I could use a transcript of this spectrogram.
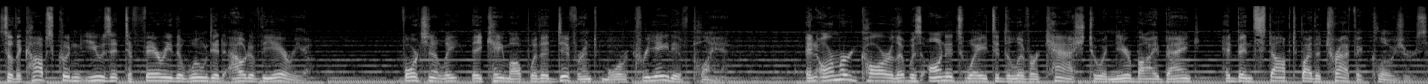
so the cops couldn't use it to ferry the wounded out of the area. Fortunately, they came up with a different, more creative plan. An armored car that was on its way to deliver cash to a nearby bank had been stopped by the traffic closures.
